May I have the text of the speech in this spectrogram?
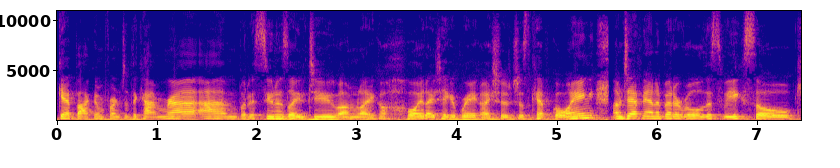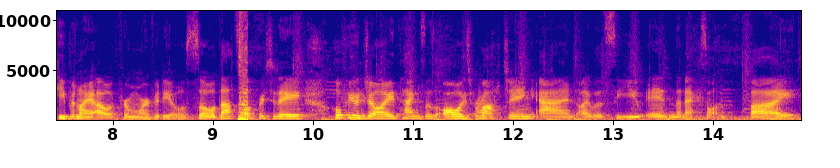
get back in front of the camera. Um, but as soon as I do, I'm like, oh, why did I take a break? I should have just kept going. I'm definitely on a better roll this week, so keep an eye out for more videos. So that's all for today. Hope you enjoyed. Thanks as always for watching, and I will see you in the next one. Bye.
